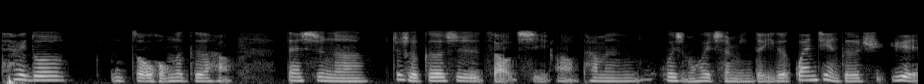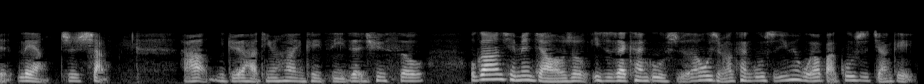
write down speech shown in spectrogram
太多走红的歌哈。但是呢。这首歌是早期啊，他们为什么会成名的一个关键歌曲《月亮之上》。好，你觉得好听的话，你可以自己再去搜。我刚刚前面讲的时候一直在看故事，那为什么要看故事？因为我要把故事讲给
